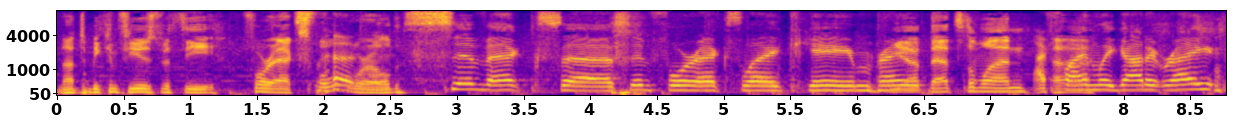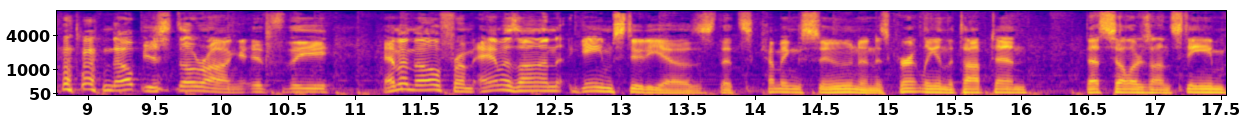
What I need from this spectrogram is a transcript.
not to be confused with the 4X Old World. Civ X, uh, Civ 4X like game, right? Yep, that's the one. I finally got it right. Uh, nope, you're still wrong. It's the MMO from Amazon Game Studios that's coming soon and is currently in the top 10 bestsellers on Steam.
